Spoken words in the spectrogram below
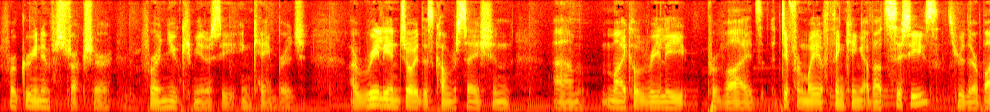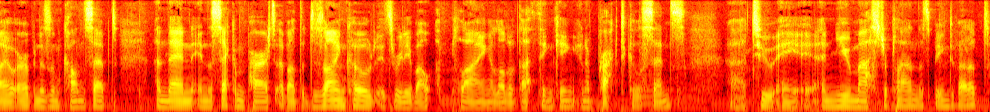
for green infrastructure for a new community in Cambridge. I really enjoyed this conversation. Um, Michael really provides a different way of thinking about cities through their biourbanism concept. And then in the second part about the design code, it's really about applying a lot of that thinking in a practical sense uh, to a, a new master plan that's being developed.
